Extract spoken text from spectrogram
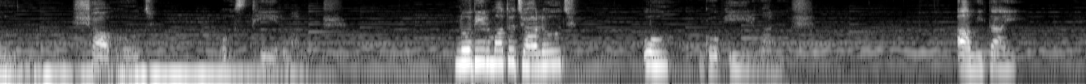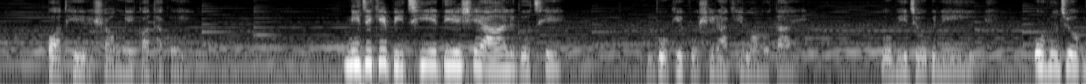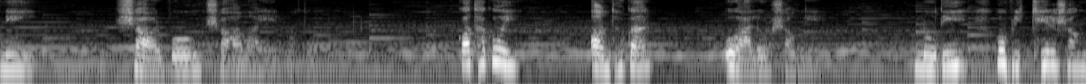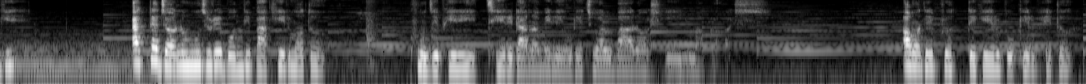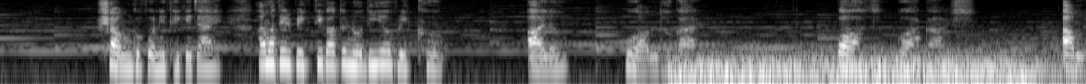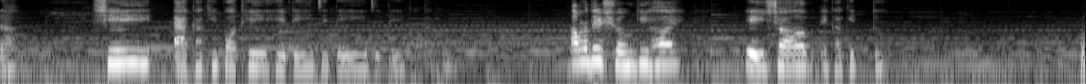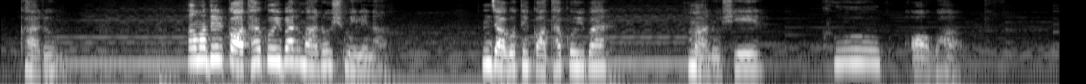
সহজ ও স্থির মানুষ। নদীর মতো জলজ ও গভীর মানুষ। আমি তাই পথের সঙ্গে কথা কই। নিজেকে বিছিয়ে দিয়ে সে আল গোছে বুকে বসে রাখে মমতায়। অভিযোগ নেই, অনুযোগ নেই সর্বং সহামায়ের মতো। কথা কই? অন্ধকার ও আলোর সঙ্গে, নদী ও বৃক্ষের সঙ্গে। একটা জনমজুরে বন্দি পাখির মতো খুঁজে ফিরে ইচ্ছের ডানা মেলে উড়ে চলবার অসীম আকাশ। আমাদের প্রত্যেকের বুকের ভেতর সংগোপনে থেকে যায় আমাদের ব্যক্তিগত নদী ও বৃক্ষ, আলো ও অন্ধকার, পথ ও আকাশ। আমরা সেই একাকী পথে হেঁটে যেতে যেতে কথা আমাদের সঙ্গী হয় এই সব একাকিত্ব। কারণ আমাদের কথা কইবার মানুষ মেলে না। জগতে কথা কইবার মানুষের খুব অভাব।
